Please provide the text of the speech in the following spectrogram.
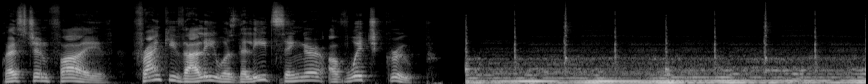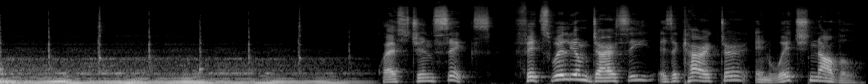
Question 5. Frankie Valli was the lead singer of which group? Question 6. Fitzwilliam Darcy is a character in which novel?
